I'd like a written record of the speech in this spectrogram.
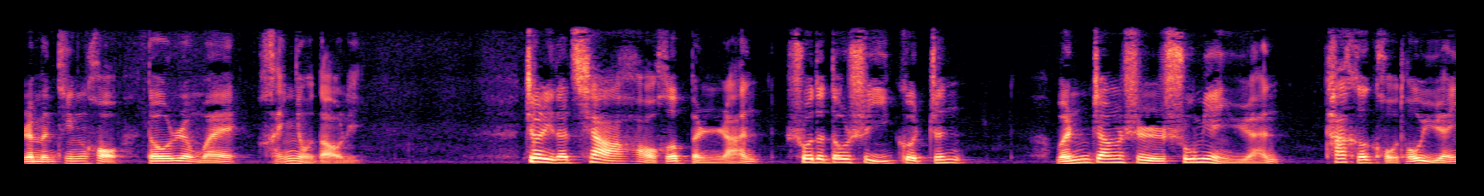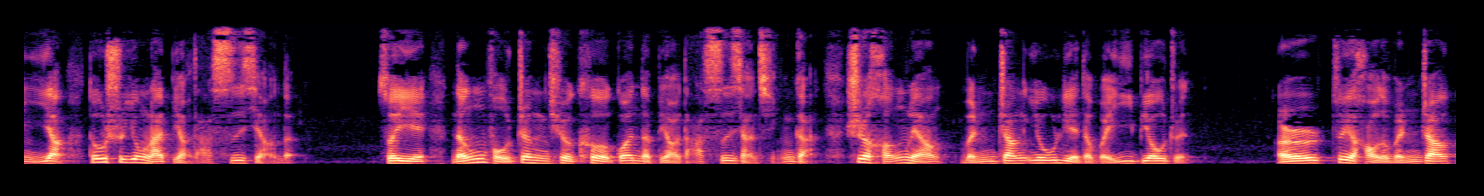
人们听后都认为很有道理。这里的“恰好”和“本然”说的都是一个真。文章是书面语言，它和口头语言一样，都是用来表达思想的。所以，能否正确客观地表达思想情感，是衡量文章优劣的唯一标准。而最好的文章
